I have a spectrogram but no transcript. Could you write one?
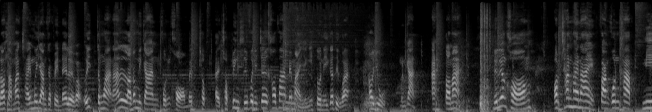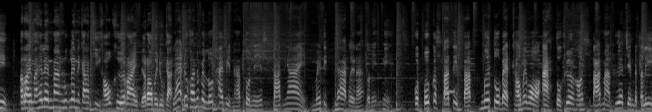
เราสามารถใช้เมื่อยามจะเป็นได้เลยว่าเอ้ยจังหวะนั้นเราต้องมีการขนของไปชอปช้อปปิ้งซื้อเฟอร์นิเจอร์เข้าบ้านใหม่ๆอย่างนี้ตัวนี้ก็ถือว่าเอาอยู่เหมือนกันอะต่อมา ในเรื่องของออปชันภายในฝั่งคนขับมีอะไรมาให้เล่นบ้างลูกเล่นในการขับขี่เขาคืออะไร เดี๋ยวเราไปดูกัน และด้วยความที่เป็นรถไฮบริดนะครับ ตัวนี้สตาร์ทง่ายไม่ติดยากเลยนะ ตัวนี้นี่ กดปุ๊บก็สตาร์ทติดปั๊บเมื่อตัวแบตเขาไม่พออะตัวเครื่องเขาสตาร์ทมาเพื่อเจนแบตเตอรี่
